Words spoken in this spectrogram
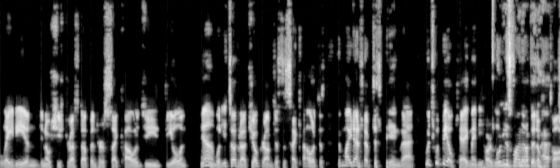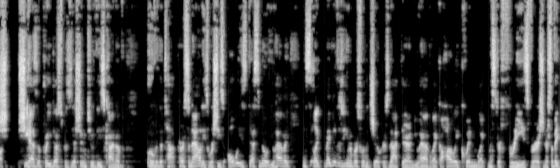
lady and you know she's dressed up in her psychology deal and yeah, what are you talking about, Joker? I'm just a psychologist. It might end up just being that, which would be okay. Maybe Harley Or you just find out that you talk. she, she has a predisposition to these kind of over the top personalities where she's always destined to. You have a like maybe there's a universe where the Joker's not there, and you have like a Harley Quinn like Mister Freeze version or something,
